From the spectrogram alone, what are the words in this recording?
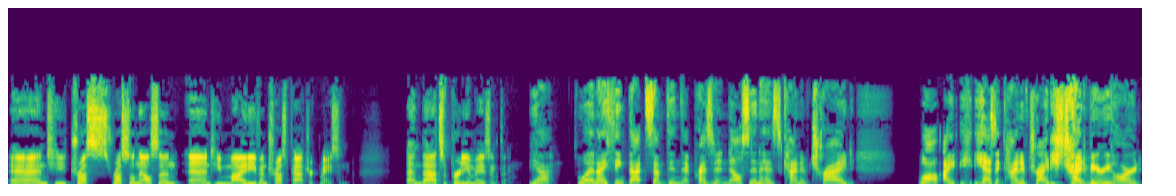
and He trusts Russell Nelson, and He might even trust Patrick Mason, and that's a pretty amazing thing. Yeah. Well, and I think that's something that President Nelson has kind of tried well, I, he hasn't kind of tried, he's tried very hard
